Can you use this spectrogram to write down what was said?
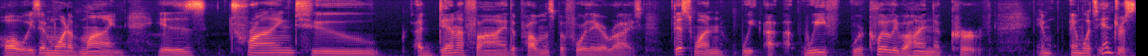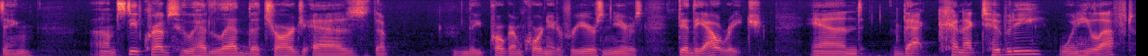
always, and one of mine, is trying to identify the problems before they arise. This one, we uh, we we're clearly behind the curve, and and what's interesting um, Steve Krebs, who had led the charge as the the program coordinator for years and years, did the outreach, and that connectivity when he left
